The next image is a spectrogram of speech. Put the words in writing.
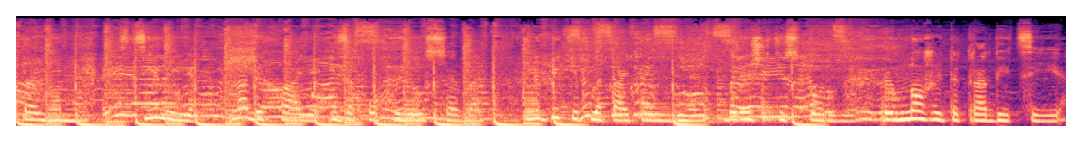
України ціліє, надихає і закохує у себе. Любіть і плекайте війну, бережіть історію, примножуйте традиції.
